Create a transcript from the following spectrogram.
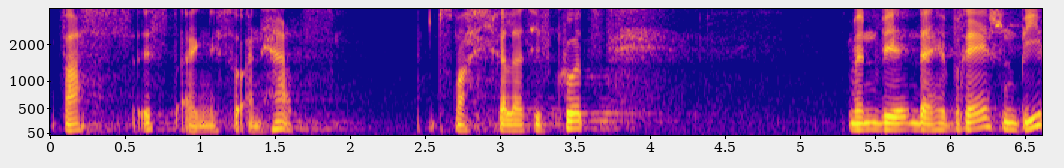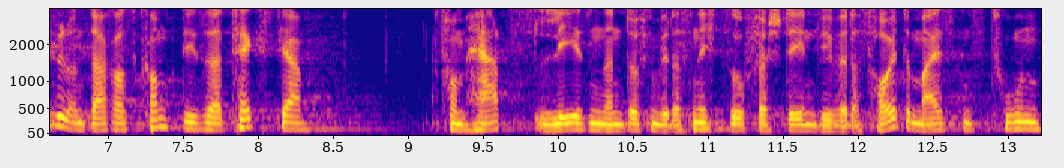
Was ist eigentlich so ein Herz? Das mache ich relativ kurz. Wenn wir in der hebräischen Bibel, und daraus kommt dieser Text ja, vom Herz lesen, dann dürfen wir das nicht so verstehen, wie wir das heute meistens tun.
